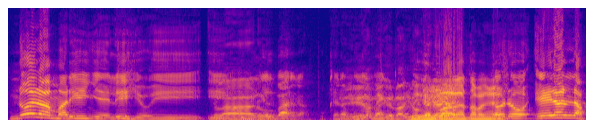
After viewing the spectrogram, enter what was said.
No era Mariñe, Eligio y, Miguel Vargas. Porque era Miguel, Miguel Vargas. No, no, eran las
